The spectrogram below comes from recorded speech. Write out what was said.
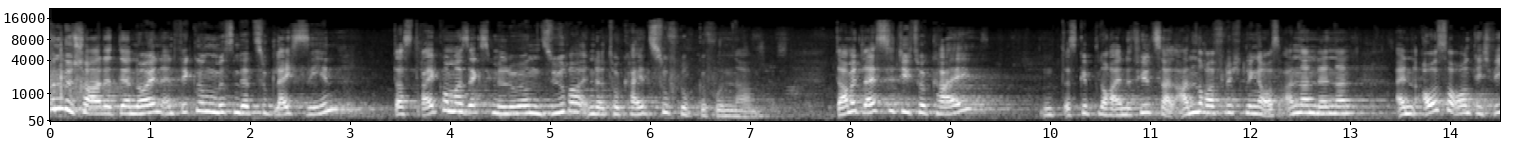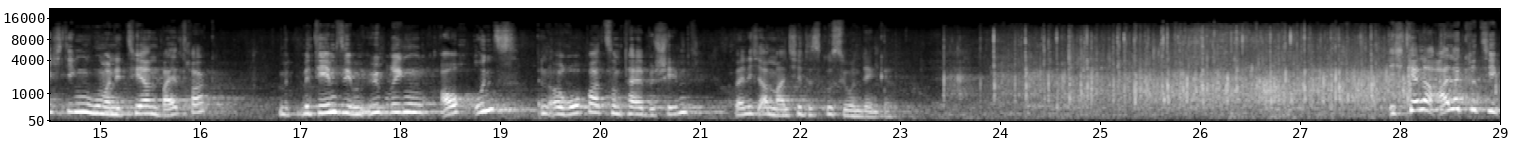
Unbeschadet der neuen Entwicklungen müssen wir zugleich sehen, dass 3,6 Millionen Syrer in der Türkei Zuflucht gefunden haben. Damit leistet die Türkei, und es gibt noch eine Vielzahl anderer Flüchtlinge aus anderen Ländern, einen außerordentlich wichtigen humanitären Beitrag, mit, dem sie im Übrigen auch uns in Europa zum Teil beschämt, wenn ich an manche Diskussionen denke. Ich kenne alle Kritik,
